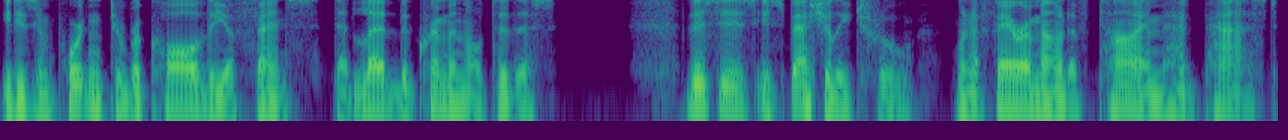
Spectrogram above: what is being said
it is important to recall the offense that led the criminal to this. This is especially true when a fair amount of time had passed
